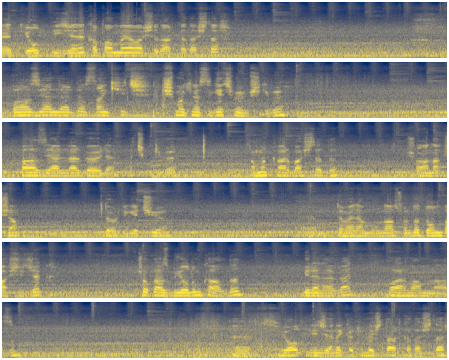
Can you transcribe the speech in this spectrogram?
Evet yol iyicene kapanmaya başladı arkadaşlar. Bazı yerlerden sanki hiç iş makinesi geçmemiş gibi. Bazı yerler böyle açık gibi. Ama kar başladı. Şu an akşam 4'ü geçiyor. Ee, muhtemelen bundan sonra da don başlayacak. Çok az bir yolum kaldı. Bir an evvel varmam lazım. Evet yol iyicene kötüleşti arkadaşlar.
